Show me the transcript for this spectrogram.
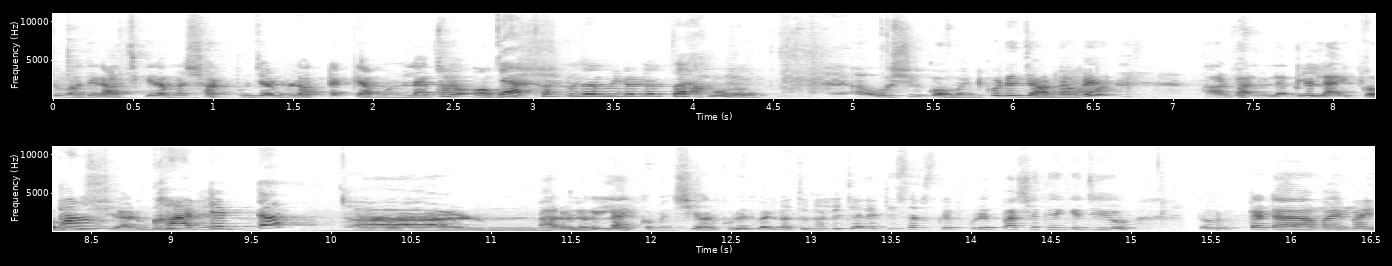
তোমাদের আজকের আমার ছট পূজার ব্লগটা কেমন লাগল? অবশ্যই- ভিডিওটা তো এখন অবশ্যই কমেন্ট করে জানাবে। আর ভালো লাগলে লাইক কমেন্ট শেয়ার ঘাটেরটা আর ভালো লাগলে লাইক কমেন্ট শেয়ার করে দেবেন। নতুন হলে চ্যানেলটি সাবস্ক্রাইব করে পাশে থেকে যেও। তো tata bye bye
